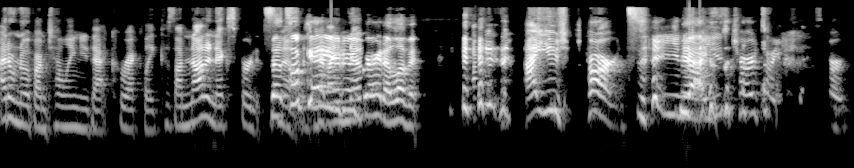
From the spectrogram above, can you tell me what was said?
i don't know if i'm telling you that correctly because i'm not an expert at that's smells, okay you're doing great i love it I, I, use charts you know yeah. i use charts I use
